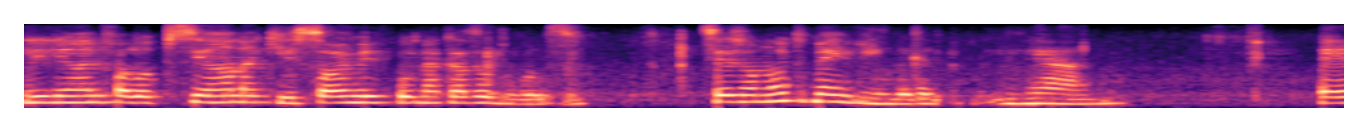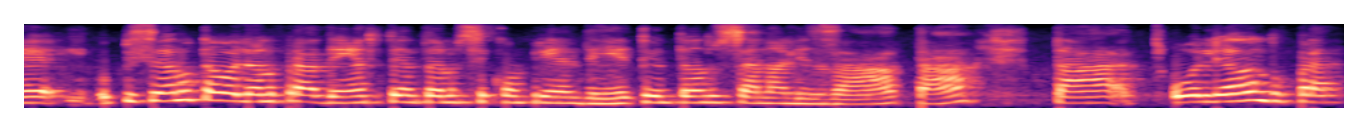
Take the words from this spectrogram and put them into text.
Liliane falou pisciana aqui, Sol e Mercúrio na casa 12. Seja muito bem-vinda, Liliane. É, o pisciano está olhando para dentro, tentando se compreender, tentando se analisar, tá? Tá olhando para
